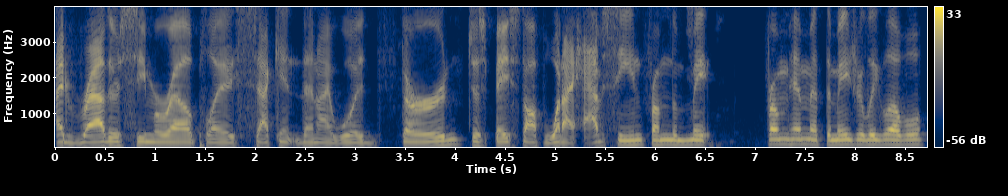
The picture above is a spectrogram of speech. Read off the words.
I'd rather see Morel play second than I would third, just based off what I have seen from the ma- from him at the major league level.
